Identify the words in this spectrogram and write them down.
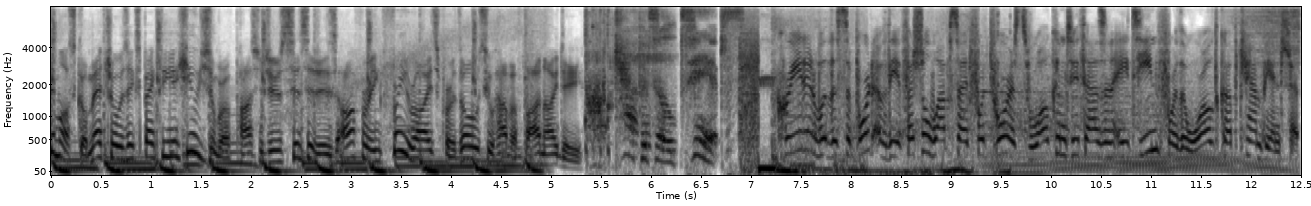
The Moscow Metro is expecting a huge number of passengers since it is offering free rides for those who have a fan ID. Capital Tips. Created with the support of the official website for tourists, welcome 2018 for the World Cup Championship.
